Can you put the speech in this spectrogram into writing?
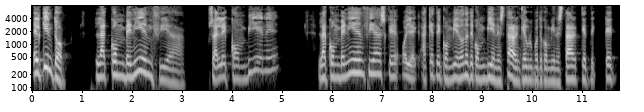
El quinto, la conveniencia. O sea, le conviene la conveniencia es que, oye, ¿a qué te conviene? ¿Dónde te conviene estar? ¿En qué grupo te conviene estar? ¿Qué, qué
